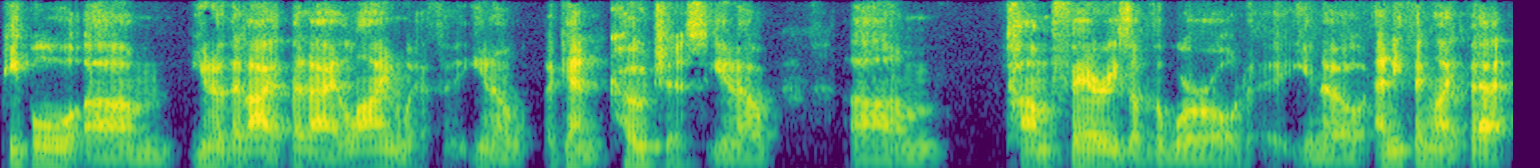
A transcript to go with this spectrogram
people um, you know that i that i align with you know again coaches you know um, Tom Ferry's of the world, you know, anything like that.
